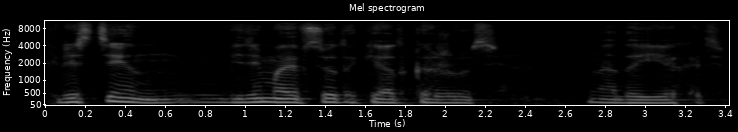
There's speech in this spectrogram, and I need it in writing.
«Кристин, видимо, я все-таки откажусь. Надо ехать».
